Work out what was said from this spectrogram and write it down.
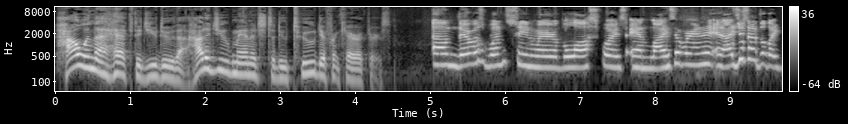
How in the heck did you do that? How did you manage to do two different characters? um there was one scene where the Lost Boys and Liza were in it, and I just had to like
